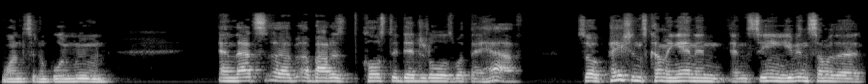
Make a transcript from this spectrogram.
once in a blue moon. And that's uh, about as close to digital as what they have. So patients coming in and, and seeing even some of the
